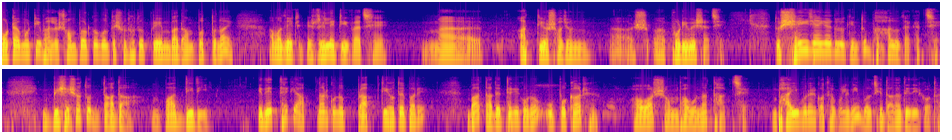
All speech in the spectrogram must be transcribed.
মোটামুটি ভালো। সম্পর্ক বলতে শুধু তো প্রেম বা দাম্পত্য নয়, আমাদের রিলেটিভ আছে আত্মীয় স্বজন পরিবেশ আছে। তো সেই জায়গাগুলো কিন্তু ভালো দেখাচ্ছে। বিশেষত দাদা বা দিদি, এদের থেকে আপনার কোনো প্রাপ্তি হতে পারে বা তাদের থেকে কোনো উপকার হওয়ার সম্ভাবনা থাকছে। ভাই বোনের কথা বলিনি, বলছি দাদা দিদির কথা।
